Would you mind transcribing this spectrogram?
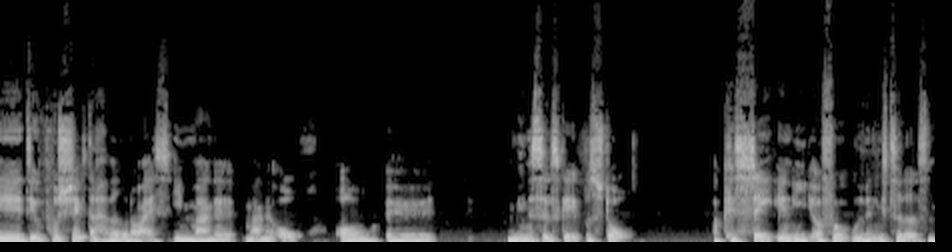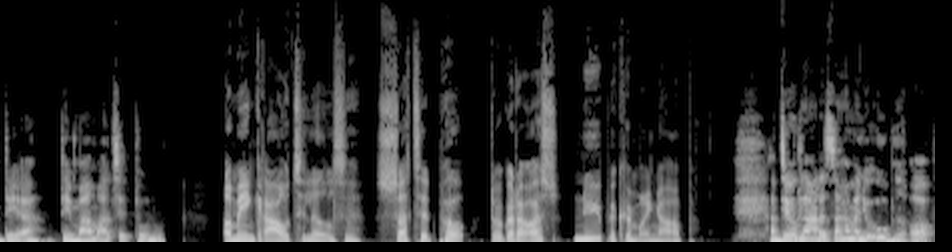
Øh, det er jo et projekt, der har været undervejs i mange, mange år, og øh, mineselskabet står og kan se ind i at få udvindingstilladelsen, det er, det er meget, meget tæt på nu. Og med en gravetilladelse så tæt på, dukker der også nye bekymringer op. Jamen, det er jo klart, at så har man jo åbnet op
